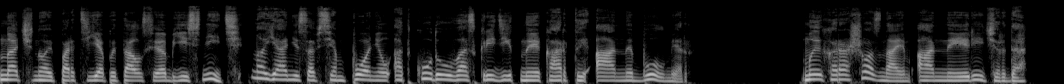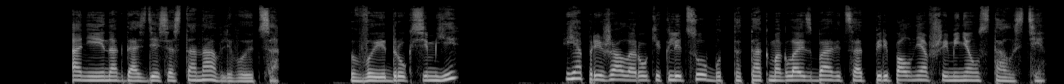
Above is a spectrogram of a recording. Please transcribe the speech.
Ночной портье пытался объяснить, но я не совсем понял, откуда у вас кредитные карты Анны Булмер. Мы хорошо знаем Анны и Ричарда. Они иногда здесь останавливаются. Вы друг семьи? Я прижала руки к лицу, будто так могла избавиться от переполнявшей меня усталости.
